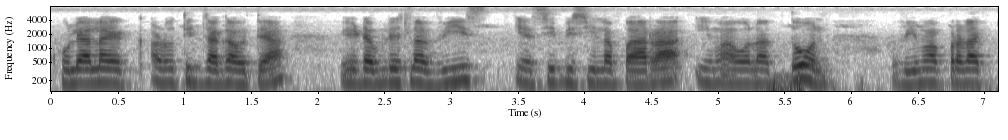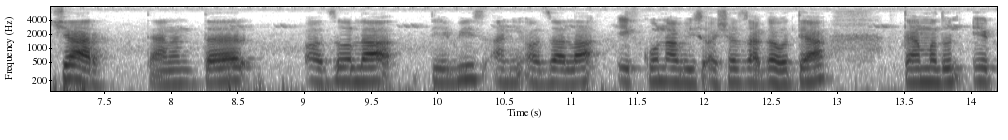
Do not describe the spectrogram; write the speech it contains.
खुल्याला एक अडोतीस जागा होत्या. ए डब्ल्यू एसला वीस एस सी बी सीला बारा इमाओला दोन विमाप्रला चार त्यानंतर अजोला तेवीस आणि अजाला एकोणावीस अशा जागा होत्या. त्यामधून एक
